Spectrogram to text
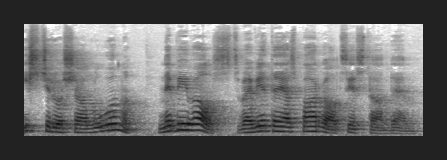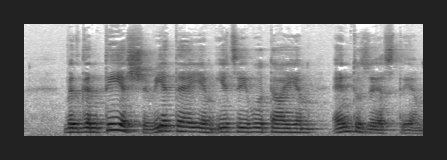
izšķirošā loma nebija valsts vai vietējās pārvaldes iestādēm, bet gan tieši vietējiem iedzīvotājiem, entuziastiem,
